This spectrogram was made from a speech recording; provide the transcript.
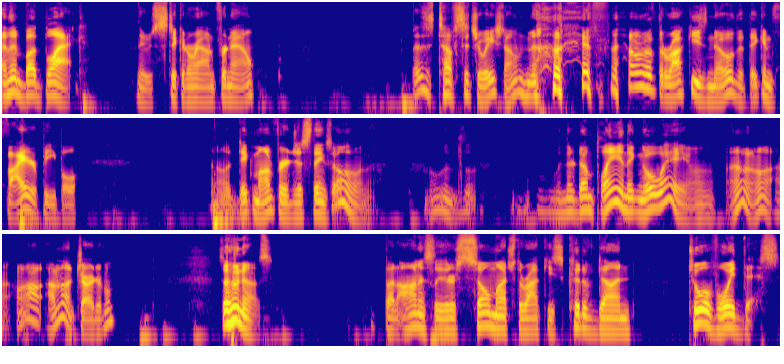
And then Bud Black, who's sticking around for now. This is a tough situation. I don't know. If, I don't know if the Rockies know that they can fire people. Oh, Dick Monfort just thinks, oh, oh when they're done playing, they can go away. Oh, I don't know. I'm not in charge of them. So who knows? But honestly, there's so much the Rockies could have done to avoid this.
